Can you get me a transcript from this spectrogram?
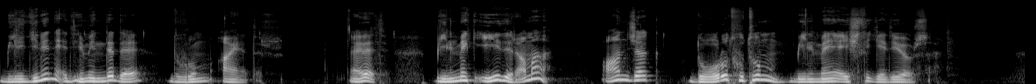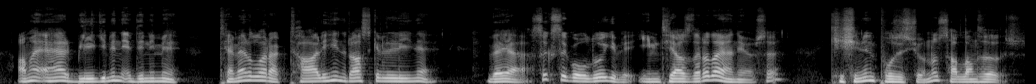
Bilginin ediminde de durum aynıdır. Evet, bilmek iyidir ama ancak doğru tutum bilmeye eşlik ediyorsa. Ama eğer bilginin edinimi temel olarak talihin rastgeleliğine veya sık sık olduğu gibi imtiyazlara dayanıyorsa kişinin pozisyonu sallantıdadır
